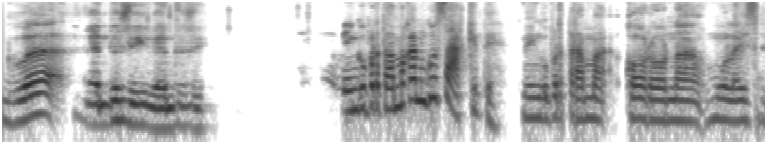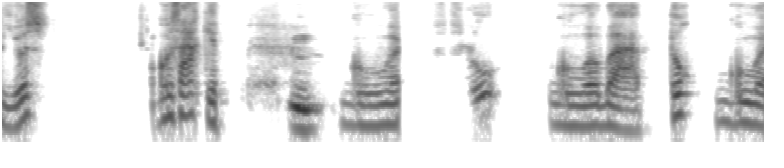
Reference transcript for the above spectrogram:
gua bantu sih, bantu sih. minggu pertama kan gue sakit ya minggu pertama corona mulai serius gue sakit Hmm. gue gue batuk gue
